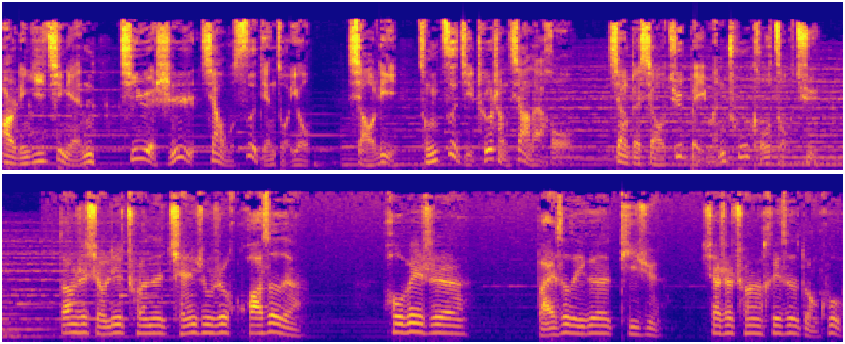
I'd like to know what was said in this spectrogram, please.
二零一七年七月十日下午四点左右。小丽从自己车上下来后，向着小区北门出口走去。当时小丽穿的前胸是花色的，后背是白色的一个 T 恤，下身穿黑色的短裤。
